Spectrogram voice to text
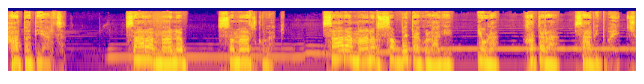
हात हतियार छन् सारा मानव समाजको लागि सारा मानव सभ्यताको लागि एउटा खतरा साबित भएको छ।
